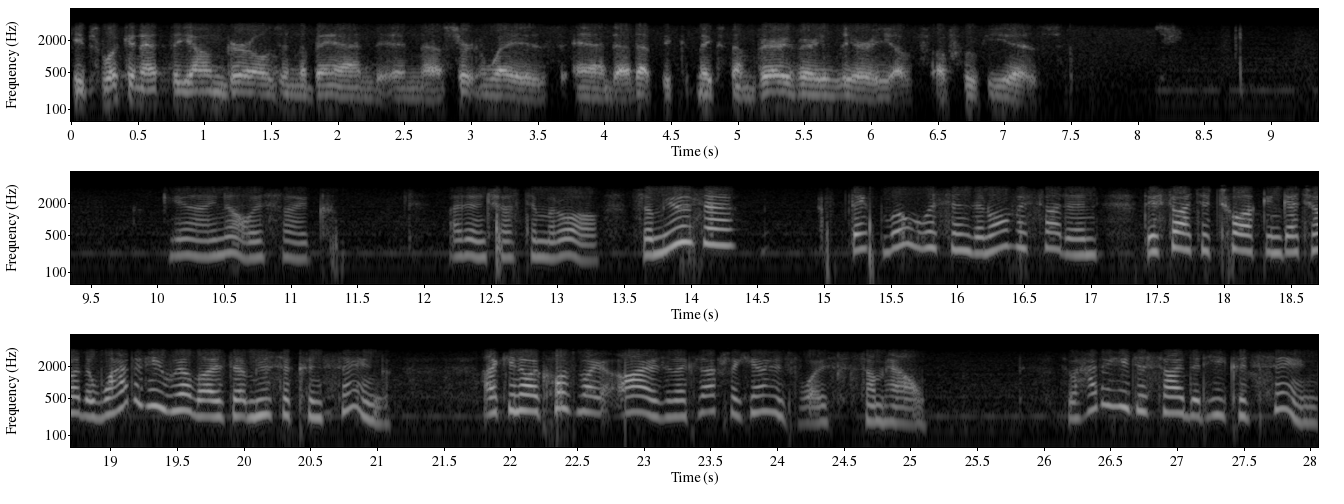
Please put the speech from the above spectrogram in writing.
keeps looking at the young girls in the band in uh, certain ways. And uh, that makes them very, very leery of, of who he is. Yeah, I know. It's like I didn't trust him at all. So Musa, they Will listened, and all of a sudden they start to talk and get to other. Why did he realize that Musa can sing? like you know, I closed my eyes and I could actually hear his voice somehow. So how did he decide that he could sing?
